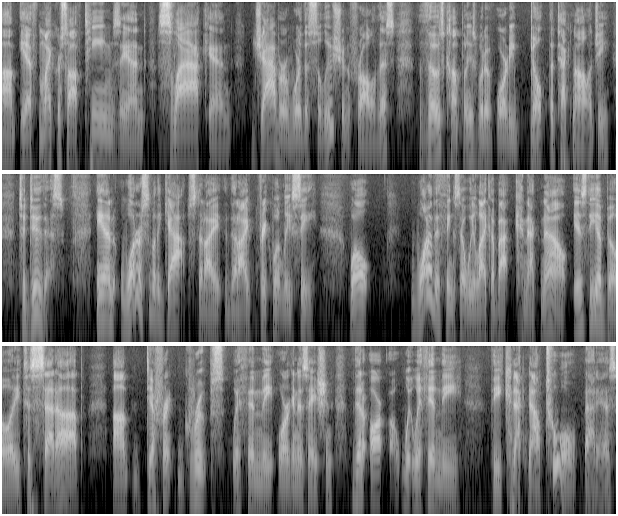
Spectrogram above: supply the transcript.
Um, if Microsoft Teams and Slack and Jabber were the solution for all of this, those companies would have already built the technology to do this. And what are some of the gaps that I that I frequently see? Well, one of the things that we like about ConnectNow is the ability to set up um, different groups within the organization that are within the the ConnectNow tool, that is,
